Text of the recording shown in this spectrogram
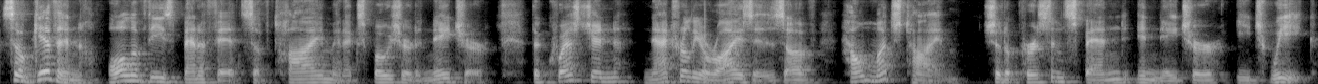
So, given all of these benefits of time and exposure to nature, the question naturally arises of how much time should a person spend in nature each week?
